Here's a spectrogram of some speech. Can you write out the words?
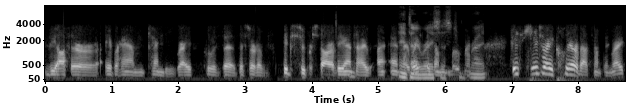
the author Abraham Kendi, right, who is the, the sort of big superstar of the anti uh, anti-racism movement. Right. He's, he's very clear about something, right?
